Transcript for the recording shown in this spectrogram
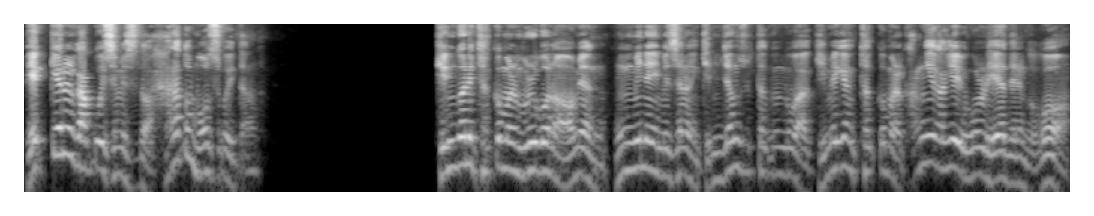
100개를 갖고 있으면서도 하나도 못 쓰고 있다는 겁니다. 김건희 특검을 물고 나오면 국민의힘에서는 김정수 특검과 김혜경 특검을 강력하게 요구를 해야 되는 거고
